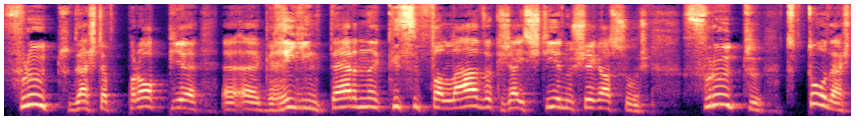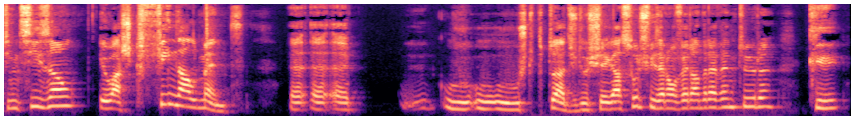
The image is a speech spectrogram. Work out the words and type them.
fruto desta própria uh, guerrilha interna que se falava que já existia no Chega Açores, fruto de toda esta indecisão, eu acho que finalmente os deputados do Chega Açores fizeram ver a André Ventura que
